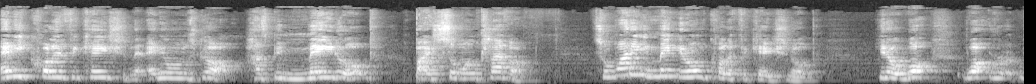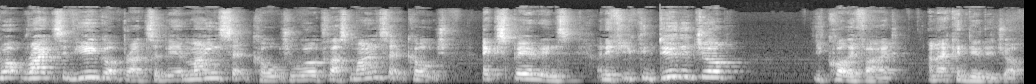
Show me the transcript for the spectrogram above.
any qualification that anyone's got has been made up by someone clever. So why don't you make your own qualification up? You know what? What what rights have you got, Brad, to be a mindset coach, a world class mindset coach, experience? And if you can do the job, you're qualified, and I can do the job.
